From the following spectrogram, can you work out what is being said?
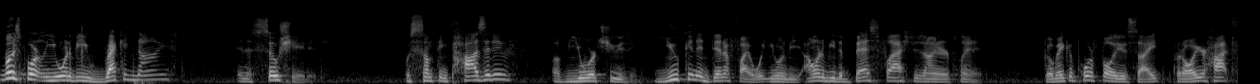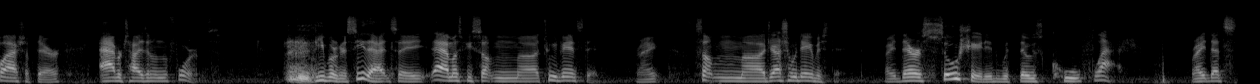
most importantly, you want to be recognized and associated with something positive of your choosing. You can identify what you want to be. I want to be the best flash designer on the planet. Go make a portfolio site, put all your hot flash up there, advertise it on the forums. people are going to see that and say, it must be something uh, 2Advanced did, right? Something uh, Joshua Davis did, right? They're associated with those cool flash, right? That's,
